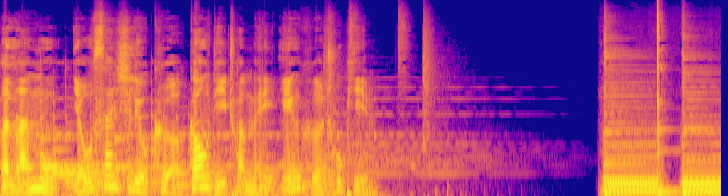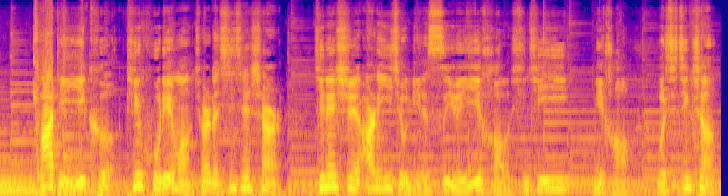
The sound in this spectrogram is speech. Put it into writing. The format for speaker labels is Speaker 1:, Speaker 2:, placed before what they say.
Speaker 1: 本栏目由三十六氪高低传媒联合出品。八点一刻，听互联网圈的新鲜事儿。今天是二零一九年四月一号，星期一。你好，我是金盛。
